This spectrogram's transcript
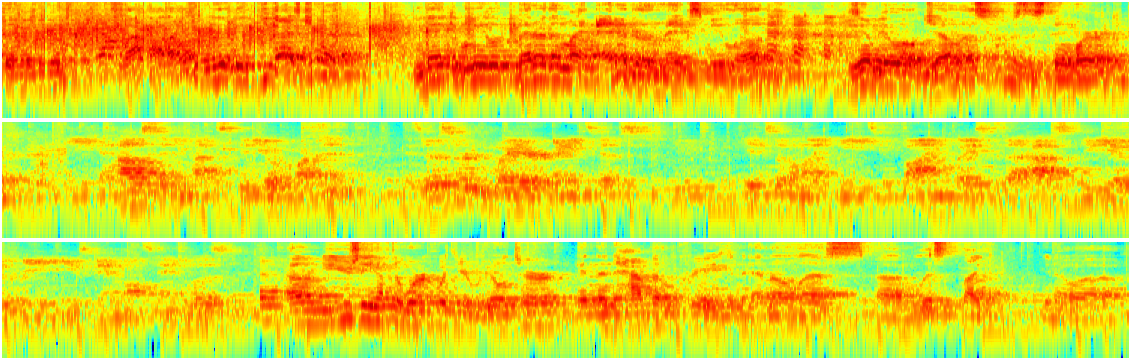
Thank you. Wow, that was really good. You guys can't make me look better than my editor makes me look. He's gonna be a little jealous. How does this thing work? The house that you have, studio apartment, is there a certain way or any tips you would give someone like me to find places that have studios being use in Los Angeles? Um, you usually have to work with your realtor and then have them create an MLS um, list, like you know, uh,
